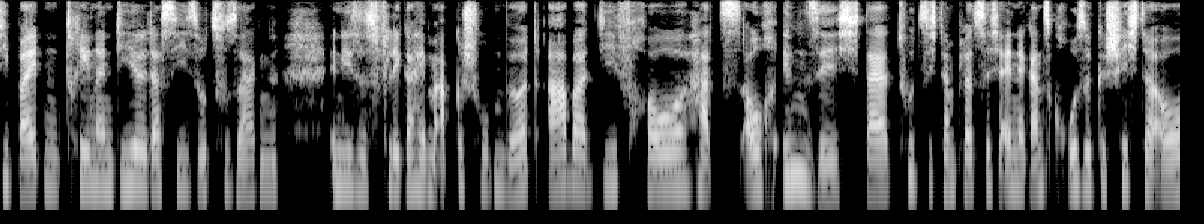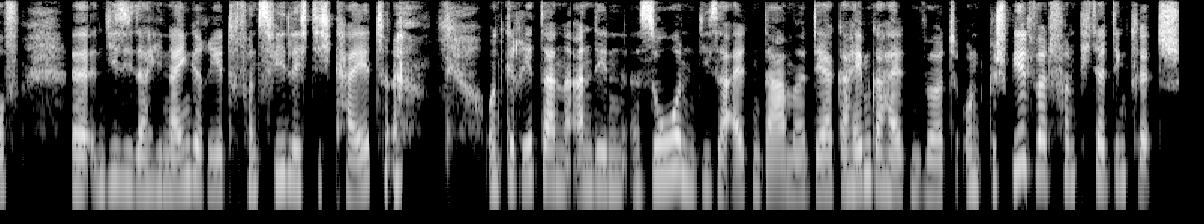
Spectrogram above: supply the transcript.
Die beiden drehen ein Deal, dass sie sozusagen in dieses Pflegeheim abgeschoben wird. Aber die Frau hat's auch in sich. Da tut sich dann plötzlich eine ganz große Geschichte auf, äh, in die sie da hineingerät von Zwielichtigkeit und gerät dann an den Sohn dieser alten Dame, der geheim gehalten wird und gespielt wird von Peter Dinklage.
